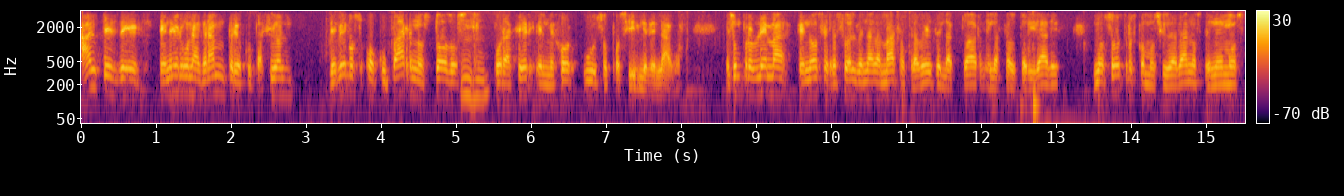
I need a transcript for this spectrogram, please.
Antes de tener una gran preocupación debemos ocuparnos todos por hacer el mejor uso posible del agua. Es un problema que no se resuelve nada más a través del actuar de las autoridades. Nosotros como ciudadanos tenemos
